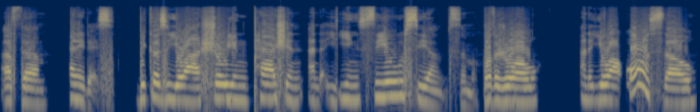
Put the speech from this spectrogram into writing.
of the candidates because you are showing passion and enthusiasm for the role and you are also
